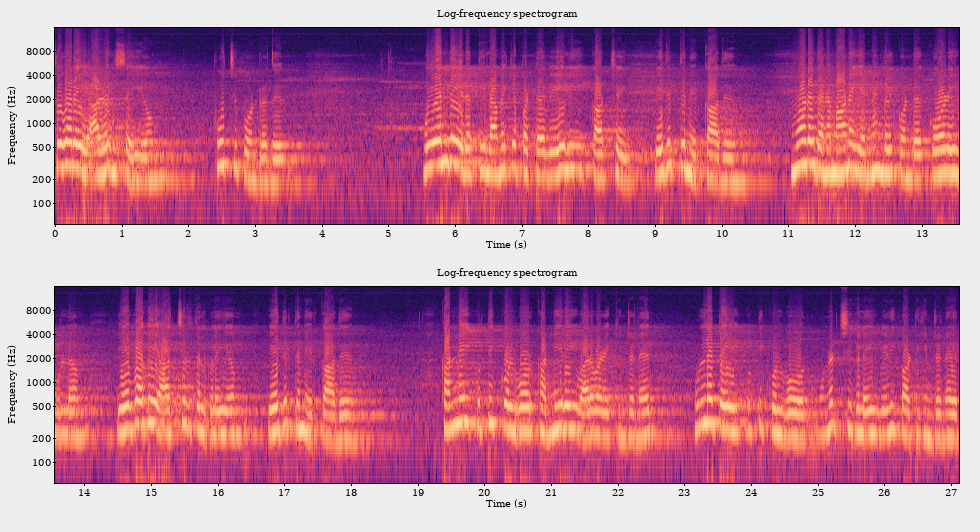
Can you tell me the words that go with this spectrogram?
சுவரை அழகு செய்யும் பூச்சு போன்றது. உயர்ந்த இடத்தில் அமைக்கப்பட்ட வேலி காற்றை எதிர்த்து நிற்காது. மூடதனமான எண்ணங்கள் கொண்ட கோழை உள்ளம் எவ்வகை அச்சுறுத்தல்களையும் எதிர்த்து நிற்காது. கண்ணை குத்திக்கொள்வோர் கண்ணீரை வரவழைக்கின்றனர். உள்ளத்தை குத்திக்கொள்வோர் உணர்ச்சிகளை வெளிக்காட்டுகின்றனர்.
